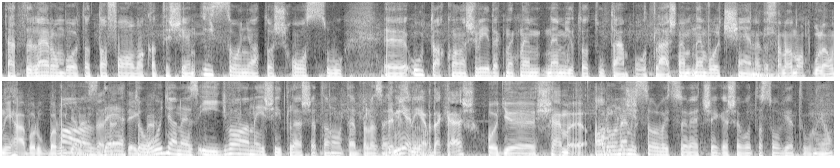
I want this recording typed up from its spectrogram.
tehát leromboltatta a falvakat, és ilyen iszonyatos, hosszú utakon a svédeknek nem, nem jutott utánpótlás, nem, nem volt semmi. Hát aztán a napóleoni háborúkban ugyanezt Az detto, ugyanez így van, és itt le se tanult ebből az De milyen érdekes, hogy sem... Arról nem is szól, hogy szövetségese volt a Szovjetunió.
